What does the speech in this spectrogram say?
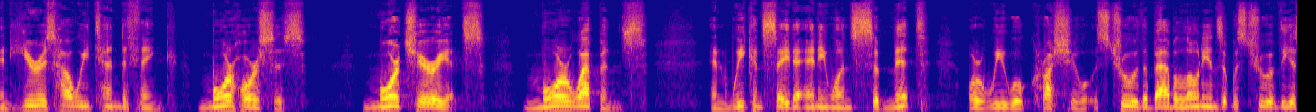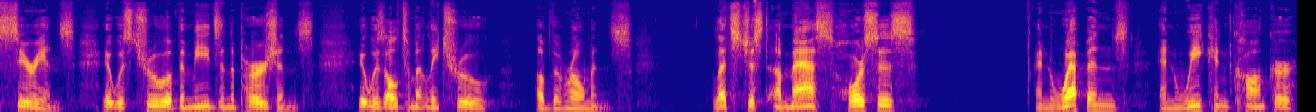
And here is how we tend to think more horses, more chariots, more weapons. And we can say to anyone, submit or we will crush you. It was true of the Babylonians, it was true of the Assyrians, it was true of the Medes and the Persians, it was ultimately true of the Romans. Let's just amass horses and weapons, and we can conquer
